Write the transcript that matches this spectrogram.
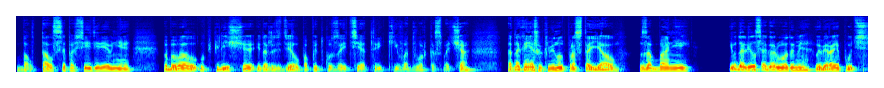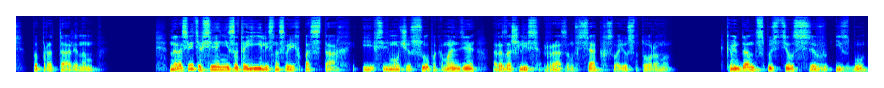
болтался по всей деревне, побывал у пепелища и даже сделал попытку зайти от реки во двор космача, однако несколько минут простоял за баней и удалился огородами, выбирая путь по проталинам. На рассвете все они затаились на своих постах, и в седьмом часу по команде разошлись разом всяк в свою сторону. Комендант спустился в избу,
